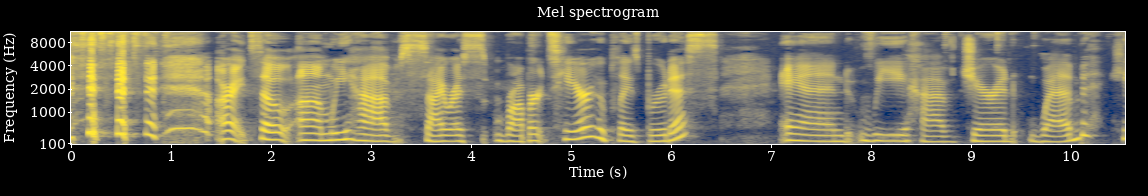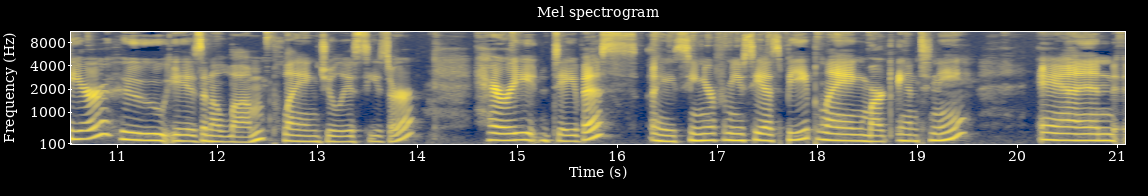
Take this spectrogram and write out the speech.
All right. So um, we have Cyrus Roberts here, who plays Brutus. And we have Jared Webb here, who is an alum playing Julius Caesar. Harry Davis, a senior from UCSB, playing Mark Antony and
